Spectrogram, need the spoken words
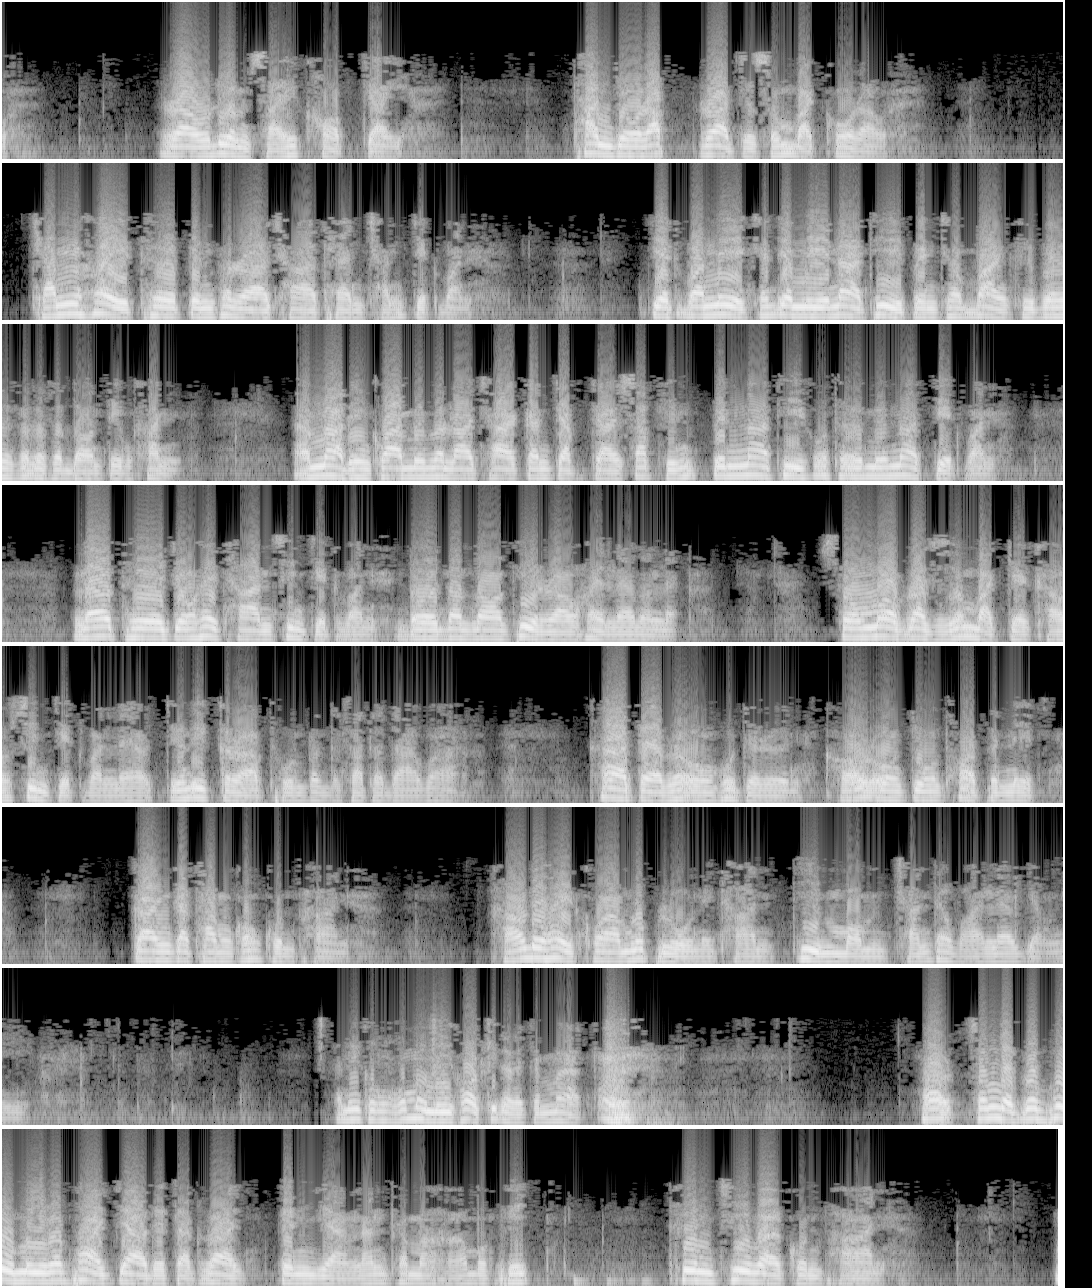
เราเลื่อมใสขอบใจ ท่านยอรับราชสมบัติของเรา ฉันให้เธอเป็นพระราชาแทนฉันเจ็ดวัน เจ็ดวันนี้ฉันจะมีหน้าที่เป็นชาวบ้านคือเป็นรัศดรเต็มขั้นอำนาจแห่งความเป็นพระราชาการจับจ่ายทรัพย์สินเป็นหน้าที่ของเธอมีอำนาเจ็ดวัน แล้วเธอจงให้ทานสิ้นเจ็ดวัน โดยนอนอนที่เราให้แล้วนั่นแหละ ทรงมอบราชสมบัติแก่เขาสิ้นเจ็ดวันแล้ว จึงได้กราบทูลพระสัตดาว่าข้าแต่พระองค์ผู้เจริญ ขอองค์จงทอดเป็นเนตรการกระทำของคนผ่าน เขาได้ให้ความลบหลู่ในทานที่หม่อมฉันถวายแล้วอย่างนี้ อันนี้คงคงไม่มีข้อคิดอะไรกันมาก พราะสมเด็จพระผู้มีพระภาคเจ้าได้ตรัสว่าเป็นอย่างนั้นพระมหาบุพิตขึ้นชื่อว่าคนพาล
